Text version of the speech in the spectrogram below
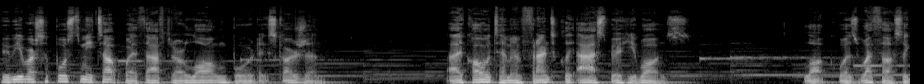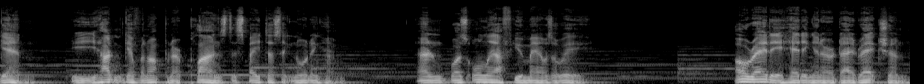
who we were supposed to meet up with after our long board excursion. I called him and frantically asked where he was. Luck was with us again. He hadn't given up on our plans despite us ignoring him, and was only a few miles away. Already heading in our direction,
